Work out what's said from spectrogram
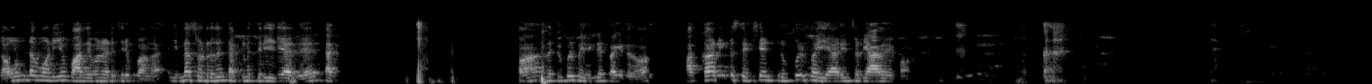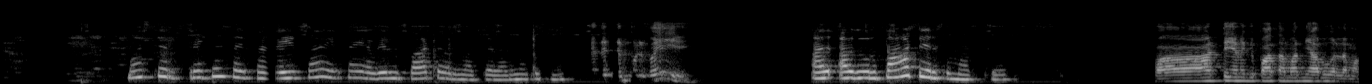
கவுண்டமணியும் பார்த்திபன் நடிச்சிருப்பாங்க. என்ன சொல்றதுன்னு டக்குன்னு தெரியாது. அந்த triple five cigarette packet according to section triple five அப்படின்னு சொல்லி ஆரம்பிப்பான் master triple five five five five அப்படின்னு பாட்டு வரும் மாஸ்டர் அது மட்டும் ட்ரிபிள் ஃபைவ் அது அது ஒரு பாட்டு இருக்கு மாஸ்டர் பாட்டு எனக்கு பார்த்த மாதிரி ஞாபகம் இல்லம்மா.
